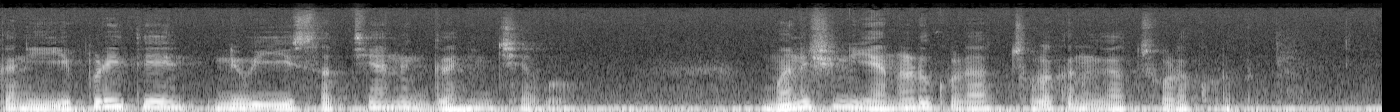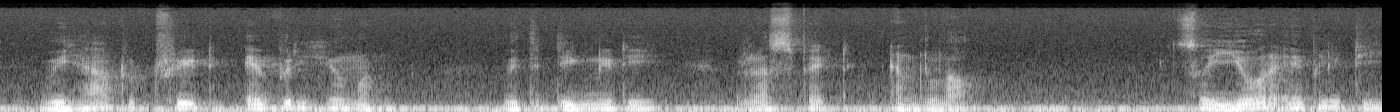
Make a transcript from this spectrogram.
కానీ ఎప్పుడైతే నువ్వు ఈ సత్యాన్ని గ్రహించావో మనిషిని ఎన్నడూ కూడా చులకనగా చూడకూడదు. We have to treat every human with dignity respect and love so your ability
